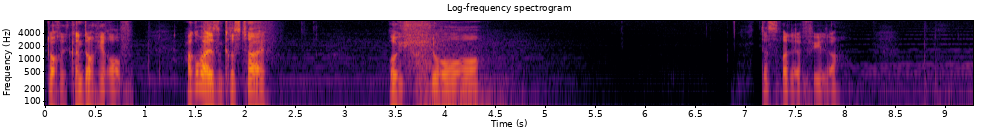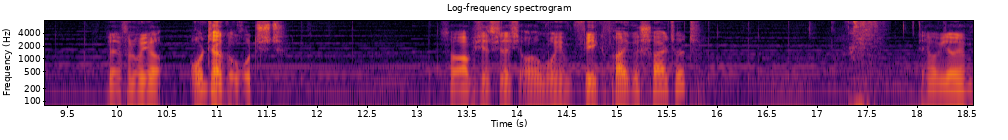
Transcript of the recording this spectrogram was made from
Doch, ich kann doch hier rauf. Ah, guck mal, das ist ein Kristall. Oh ja. Das war der Fehler. Bin einfach nur hier runtergerutscht. So, habe ich jetzt vielleicht auch irgendwo hier einen Weg freigeschaltet? Kann ich mal wieder dem...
